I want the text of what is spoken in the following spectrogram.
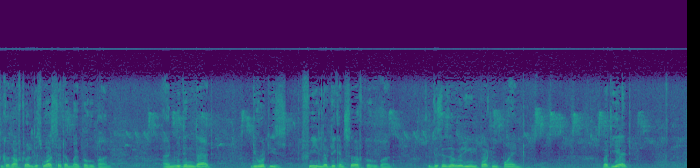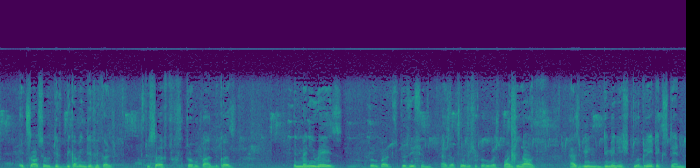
because after all this was set up by Prabhupada and within that devotees feel that they can serve Prabhupada. So this is a very important point. But yet it's also dif- becoming difficult to serve Prabhupada because in many ways Prabhupada's position, as Akshay Rishi Prabhu was pointing out, has been diminished to a great extent.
